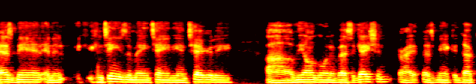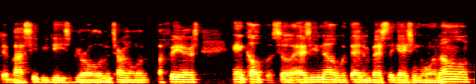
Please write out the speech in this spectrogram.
has been and it continues to maintain the integrity uh, of the ongoing investigation, right, that's being conducted by CPD's Bureau of Internal Affairs and COPA. So, as you know, with that investigation going on,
